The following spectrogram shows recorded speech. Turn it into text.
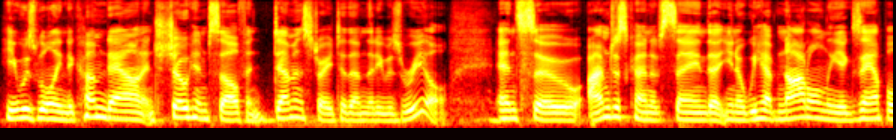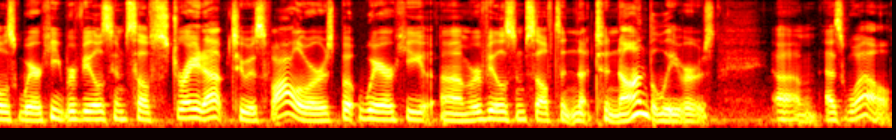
he was willing to come down and show himself and demonstrate to them that he was real. And so I'm just kind of saying that, you know, we have not only examples where he reveals himself straight up to his followers, but where he um, reveals himself to, to non believers. Um, as well.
